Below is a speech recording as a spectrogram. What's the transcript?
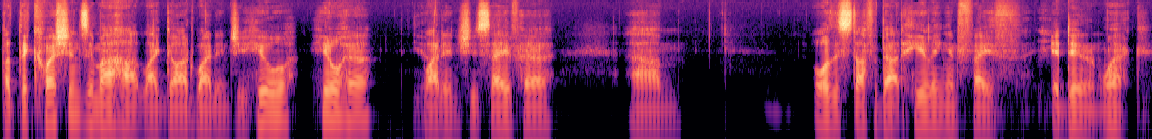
But the questions in my heart, like God, why didn't you heal heal her? Yeah. Why didn't you save her? Um, all this stuff about healing and faith, it didn't work.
